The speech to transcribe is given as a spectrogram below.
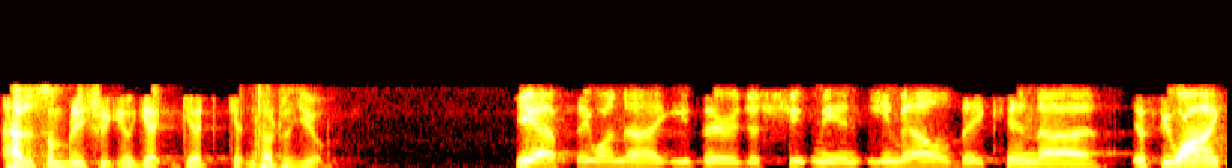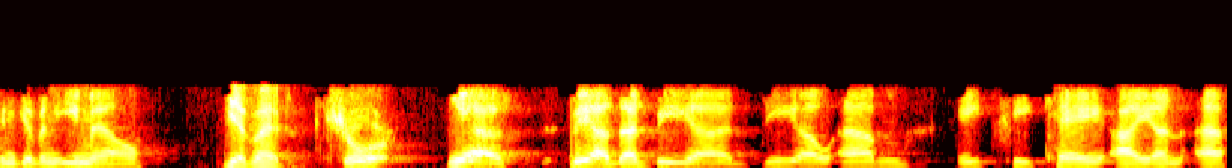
how does somebody shoot you get get get in touch with you? Yeah, if they want to either just shoot me an email, they can. uh If you want, I can give an email. Yeah, go ahead. Sure. Yes, yeah, that'd be uh, D O M A T K I N S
